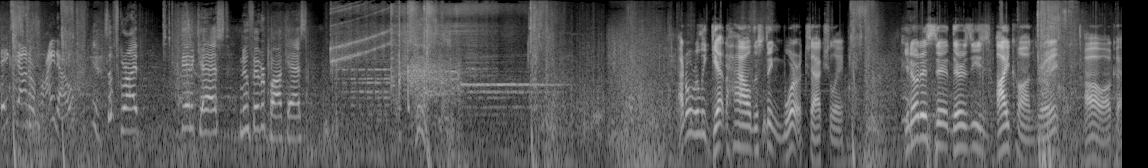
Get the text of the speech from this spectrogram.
takedown of Rhino. Subscribe. Danikast, new favorite podcast. I don't really get how this thing works, actually. You notice that there's these icons, right? Oh, okay.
